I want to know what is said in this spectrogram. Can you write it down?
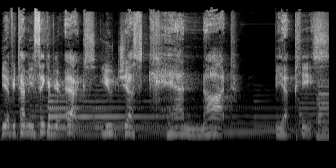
you, every time you think of your ex, you just cannot be at peace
